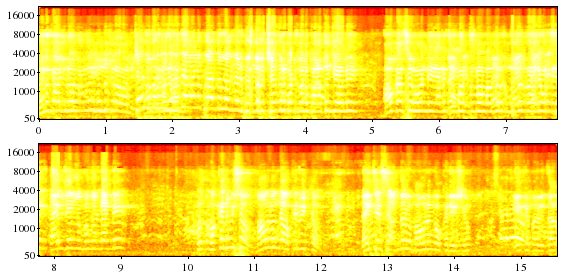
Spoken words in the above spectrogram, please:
పట్టుకోండి వెనక ఆగిన వాళ్ళందరూ ముందుకు రావాలి. చేతులు పట్టుకుని సత్యవాళ్ళ ప్రార్థనలోకి నడిపిస్తారు. చేతులు పట్టుకొని ప్రార్థన చేయాలి. అవకాశం ఇవ్వండి. వెనక మాత్రం వాళ్ళందరూ ముందుకు రానివ్వండి. దైవజనులు ముందుండండి. ఒక్క నిమిషం మౌనంగా ఒక్క నిమిషం. దయచేసి అందరూ మౌనంగా ఒక్క నిమిషం. ఏకీభవిద్దాం.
